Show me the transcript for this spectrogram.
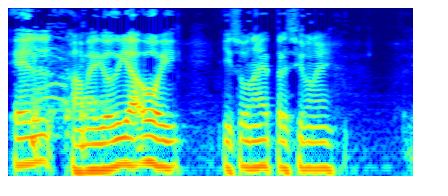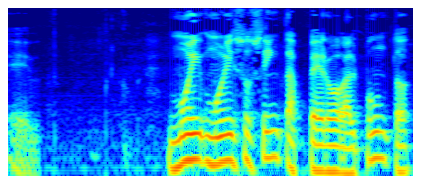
él a mediodía hoy hizo unas expresiones eh, muy muy sucintas pero al punto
